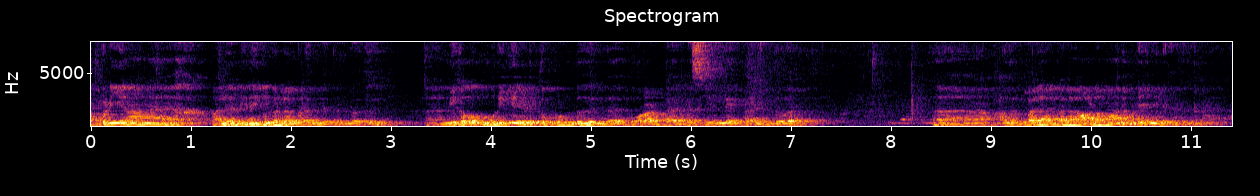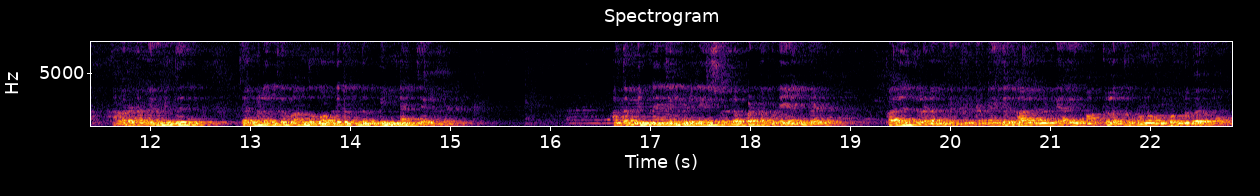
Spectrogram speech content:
அப்படியான பல நினைவுகள் அவரிடம் இருக்கின்றது. மிகவும் உரிமை எடுத்துக்கொண்டு இந்த போராட்ட அரசியலிலே பயணித்தவர். அது பல பல ஆழமான விடயங்கள் இருக்கின்றன. அவரிடமிருந்து எங்களுக்கு வந்து கொண்டிருந்த மின் அஞ்சல்கள் அந்த மின்னஞ்சல்களிலே சொல்லப்பட்ட விடயங்கள் பல எங்களிடம் இருக்கின்றன. எதிர்காலங்களிலே அதை மக்களுக்கு முன்னும் கொண்டு வருவோம்.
